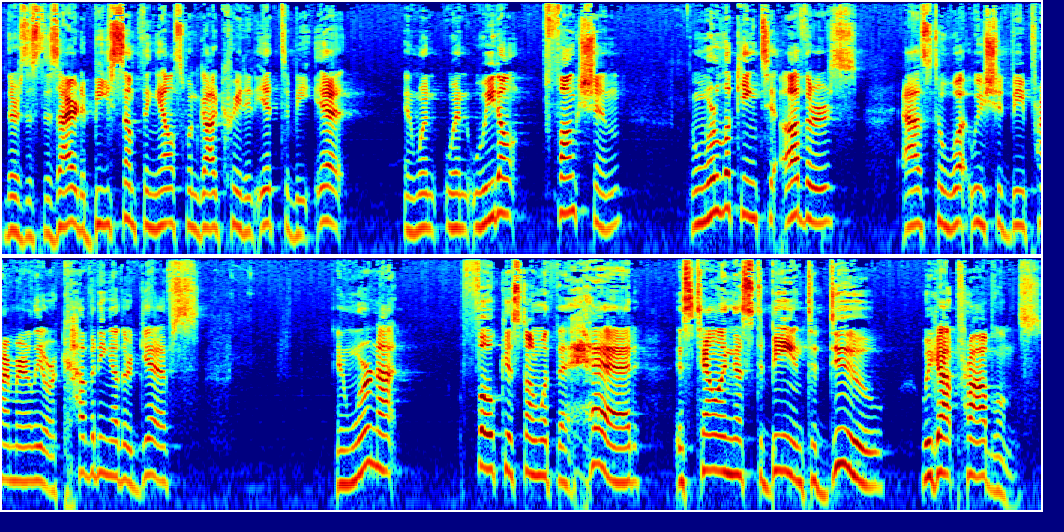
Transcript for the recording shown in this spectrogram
there's this desire to be something else when god created it to be it and when, when we don't function when we're looking to others as to what we should be primarily or coveting other gifts and we're not focused on what the head is telling us to be and to do, we got problems.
